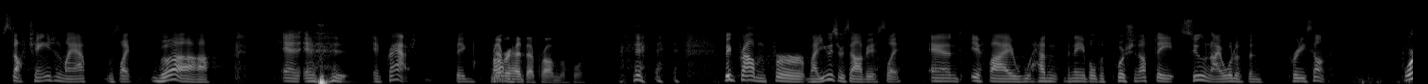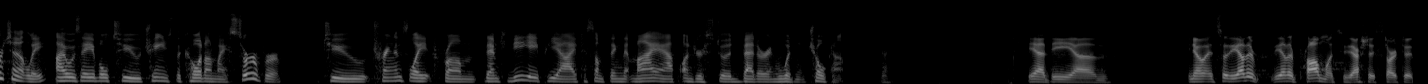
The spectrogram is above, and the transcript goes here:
stuff changed and my app was like, and, and it crashed. Big problem. Never had that problem before. Big problem for my users, obviously. And if I hadn't been able to push an update soon, I would have been pretty sunk. Fortunately, I was able to change the code on my server to translate from the MTD API to something that my app understood better and wouldn't choke on. Yeah, the, um, you know, and so the other, the other problem once you actually start to,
